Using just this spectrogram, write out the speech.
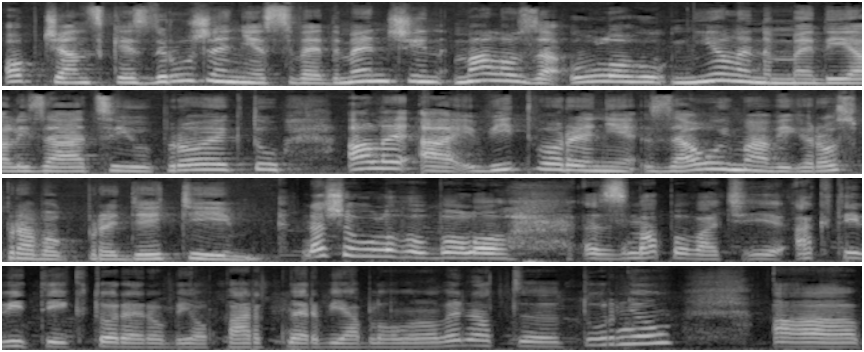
Občanské združenie Svet menšin malo za úlohu nielen medializáciu projektu, ale aj vytvorenie zaujímavých rozprávok pre deti. Našou úlohou bolo zmapovať aktivity, ktoré robil partner v Jablonove nad e, Turňou. A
